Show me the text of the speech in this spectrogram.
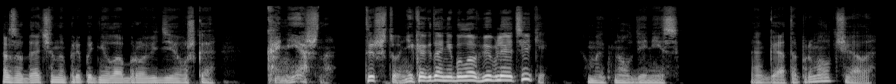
Озадаченно приподняла брови девушка. «Конечно! Ты что, никогда не была в библиотеке?» — хмыкнул Денис. Агата промолчала.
